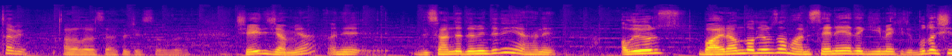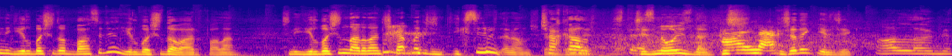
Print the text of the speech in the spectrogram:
Tabii. Aralara serpecek soruları. Şey diyeceğim ya hani sen de demin dedin ya hani alıyoruz bayramda alıyoruz ama hani seneye de giymek için. Bu da şimdi yılbaşı da bahsediyor yılbaşı da var falan. Şimdi yılbaşını da aradan çıkartmak için ikisini birden almışlar. Çakal. Yani İşte. Çizme o yüzden. Kış, Aynen. kışa denk gelecek. Allah'ım ya.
